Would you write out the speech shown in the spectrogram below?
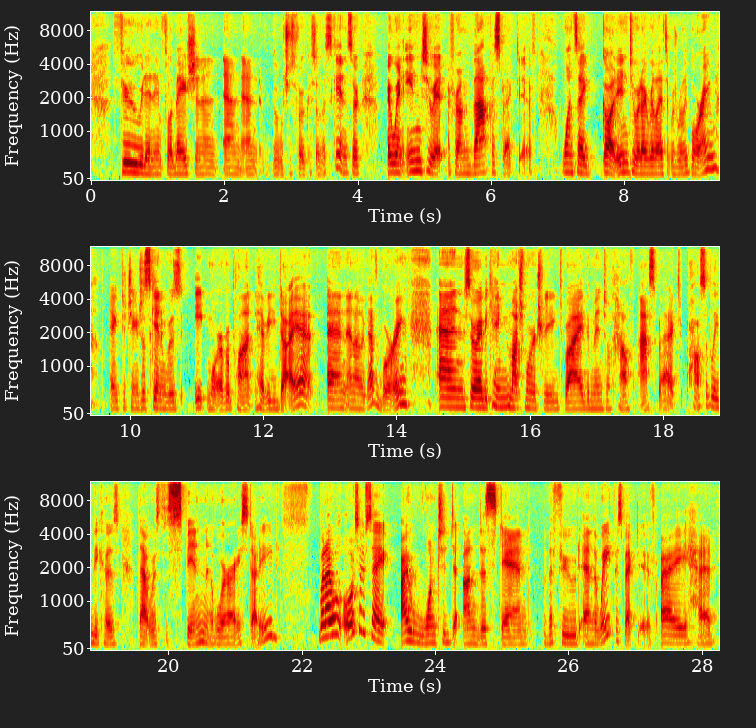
food and inflammation and, and, and which was focused on the skin. So I went into it from that perspective. Once I got into it, I realized it was really boring. Like to change the skin was eat more of a plant heavy diet. And, and I was like, that's boring. And so I became much more intrigued by the mental health aspect, possibly because that was the spin of where I studied. But I will also say I wanted to understand the food and the weight perspective. I had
